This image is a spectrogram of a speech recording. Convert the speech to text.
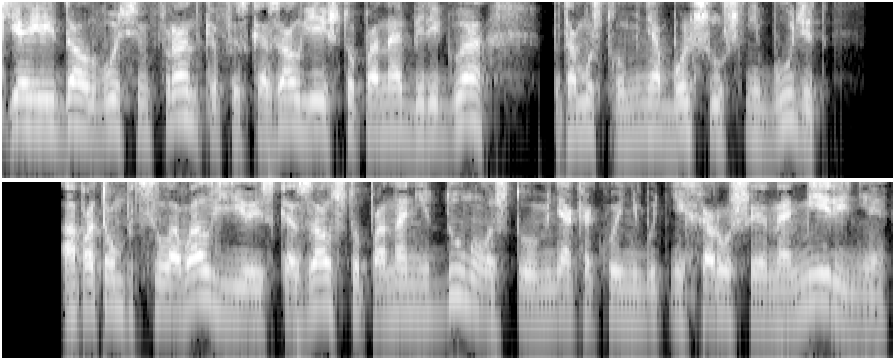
я ей дал восемь франков и сказал ей, чтоб она берегла, потому что у меня больше уж не будет. А потом поцеловал ее и сказал, чтобы она не думала, что у меня какое-нибудь нехорошее намерение,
